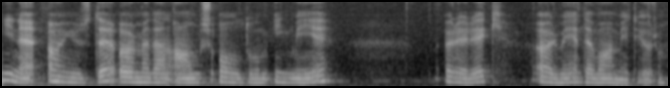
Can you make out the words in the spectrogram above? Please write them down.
Yine ön yüzde örmeden almış olduğum ilmeği örerek örmeye devam ediyorum.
